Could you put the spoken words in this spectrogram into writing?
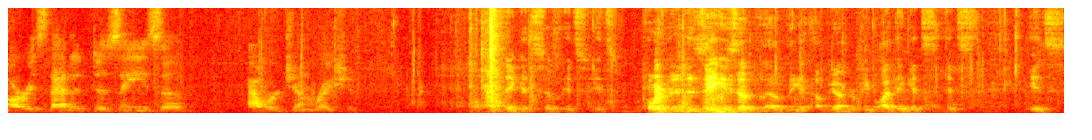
Or is that a disease of our generation? I think it's, it's, it's more a disease of, of the, of younger people. I think it's, it's, it's,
